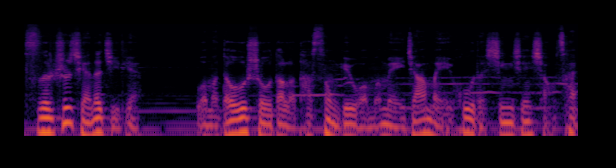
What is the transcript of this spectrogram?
死之前的几天，我们都收到了他送给我们每家每户的新鲜小菜。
